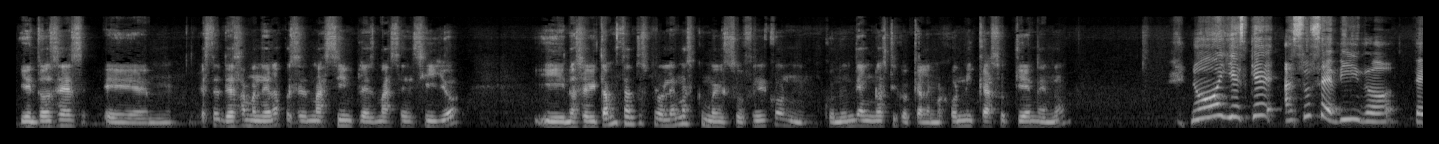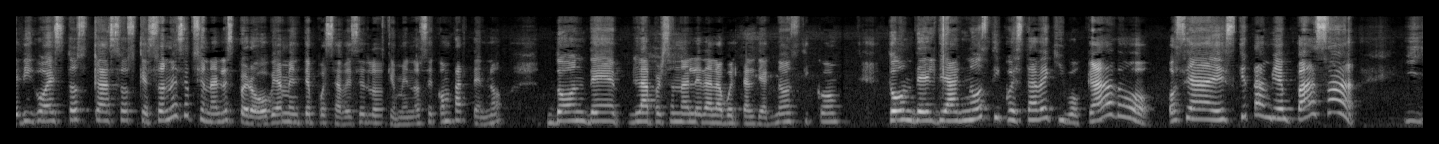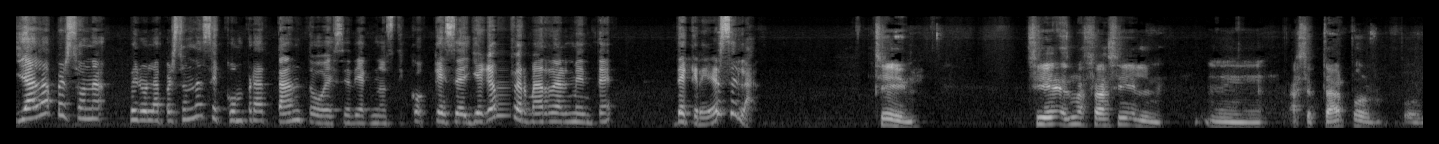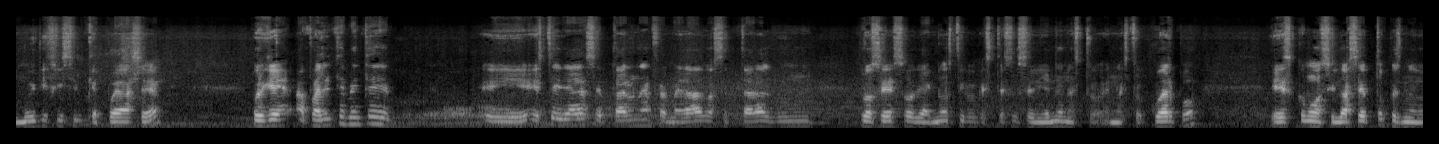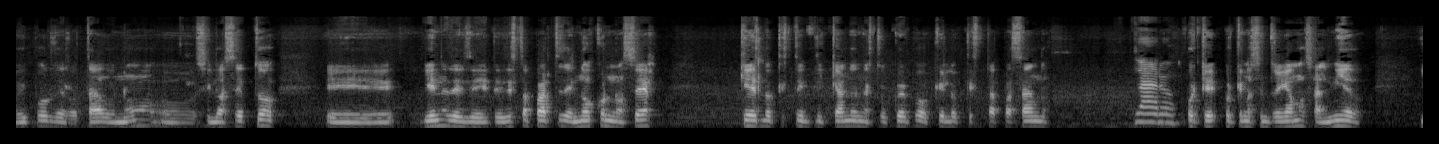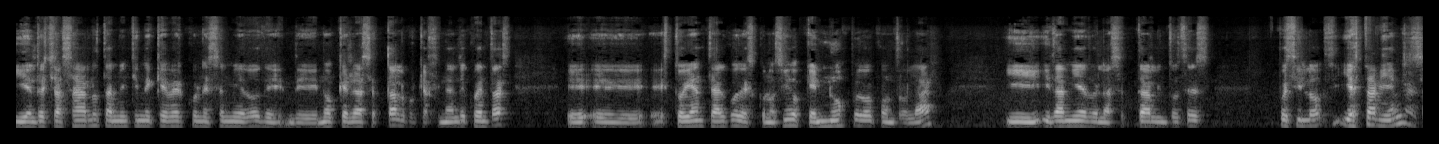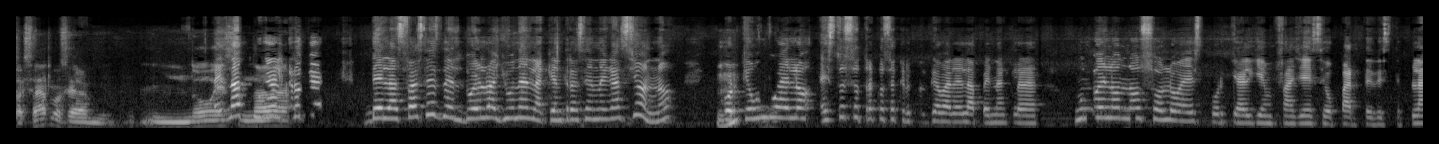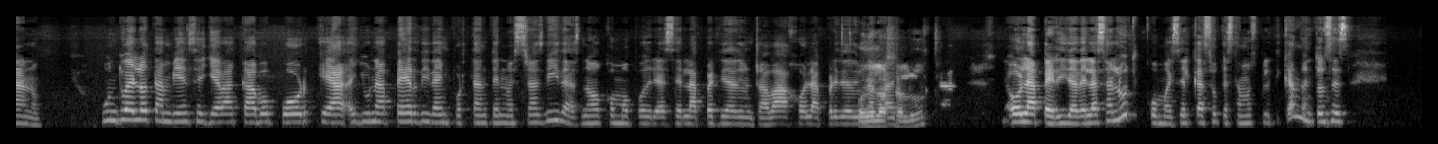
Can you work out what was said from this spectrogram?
Y entonces, eh, este, de esa manera, pues es más simple, es más sencillo y nos evitamos tantos problemas como el sufrir con, con un diagnóstico que a lo mejor ni caso tiene, ¿no? No, y es que ha sucedido, te digo, estos casos que son excepcionales, pero obviamente pues a veces los que menos se comparten, ¿no? Donde la persona le da la vuelta al diagnóstico, donde el diagnóstico estaba equivocado. O sea, es que también pasa. Y ya la persona, pero la persona se compra tanto ese diagnóstico que se llega a enfermar realmente de creérsela. Sí, sí, es más fácil mm, aceptar por, muy difícil que pueda ser, porque aparentemente eh, esta idea de aceptar una enfermedad o aceptar algún proceso diagnóstico que esté sucediendo en nuestro, en nuestro cuerpo, es como si lo acepto, pues me doy por derrotado, ¿no? O si lo acepto, eh, viene desde, desde, esta parte de no conocer qué es lo que está implicando en nuestro cuerpo o qué es lo que está pasando. Claro. Porque, porque nos entregamos al miedo. Y el rechazarlo también tiene que ver con ese miedo de, de no querer aceptarlo, porque al final de cuentas eh, eh, estoy ante algo desconocido que no puedo controlar y, y, da miedo el aceptarlo. Entonces, pues si lo, y está bien rechazarlo, o sea, no es, es natural, nada... creo que de las fases del duelo hay una en la que entras en negación, ¿no? Porque un duelo, esto es otra cosa que creo que vale la pena aclarar, un duelo no solo es porque alguien fallece o parte de este plano, un duelo también se lleva a cabo porque hay una pérdida importante en nuestras vidas, ¿no? Como podría ser la pérdida de un trabajo, la pérdida de, o una de la salud. O la pérdida de la salud, como es el caso que estamos platicando. Entonces,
